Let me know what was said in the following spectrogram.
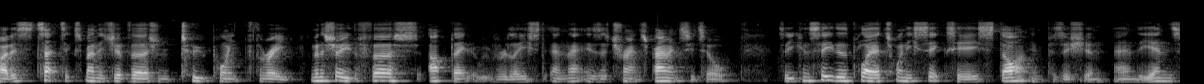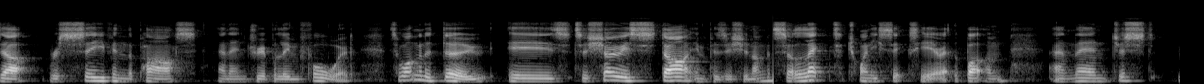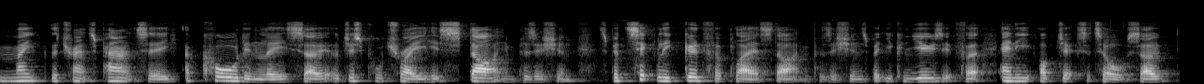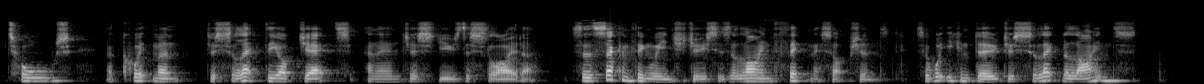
Hi, this is Tactics Manager version 2.3. I'm going to show you the first update that we've released and that is a transparency tool. So you can see the player 26 here is starting position and he ends up receiving the pass and then dribbling forward. So what I'm going to do is to show his starting position, I'm going to select 26 here at the bottom and then just make the transparency accordingly so it'll just portray his starting position. It's particularly good for player starting positions but you can use it for any objects at all. So tools, equipment, just select the object and then just use the slider. So the second thing we introduce is a line thickness option. So what you can do, just select the lines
